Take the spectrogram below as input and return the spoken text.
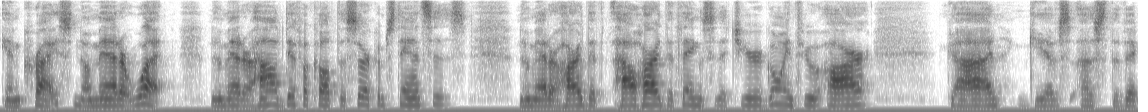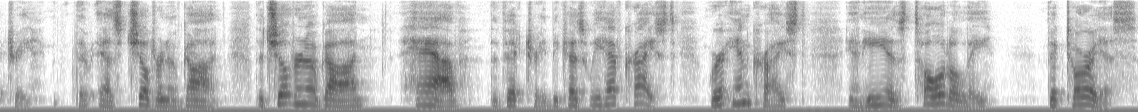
in Christ, no matter what, no matter how difficult the circumstances, no matter hard the, how hard the things that you're going through are, God gives us the victory as children of God. The children of God have the victory because we have Christ. We're in Christ, and He is totally victorious.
